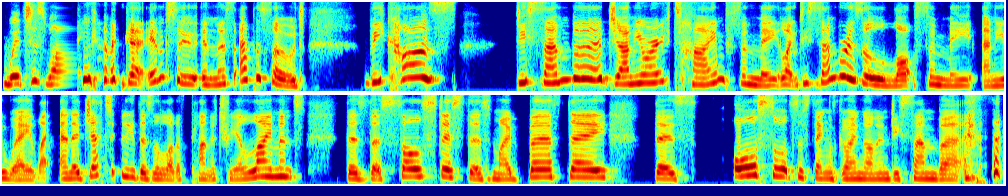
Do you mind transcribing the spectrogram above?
which is what I'm going to get into in this episode. Because December, January time for me, like December is a lot for me anyway. Like energetically, there's a lot of planetary alignments. There's the solstice, there's my birthday, there's all sorts of things going on in December.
